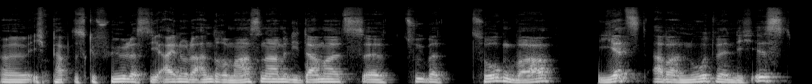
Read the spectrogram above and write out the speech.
Äh, ich habe das Gefühl, dass die eine oder andere Maßnahme, die damals äh, zu überzogen war, jetzt aber notwendig ist,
